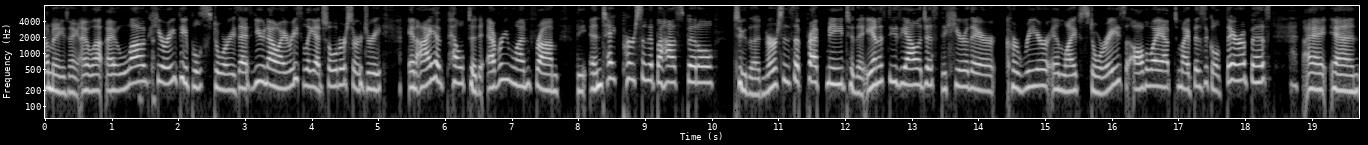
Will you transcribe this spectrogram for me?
Amazing. I love I love hearing people's stories. As you know, I recently had shoulder surgery and I have pelted everyone from the intake person at the hospital to the nurses that prepped me to the anesthesiologist to hear their career and life stories all the way up to my physical therapist. I, and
